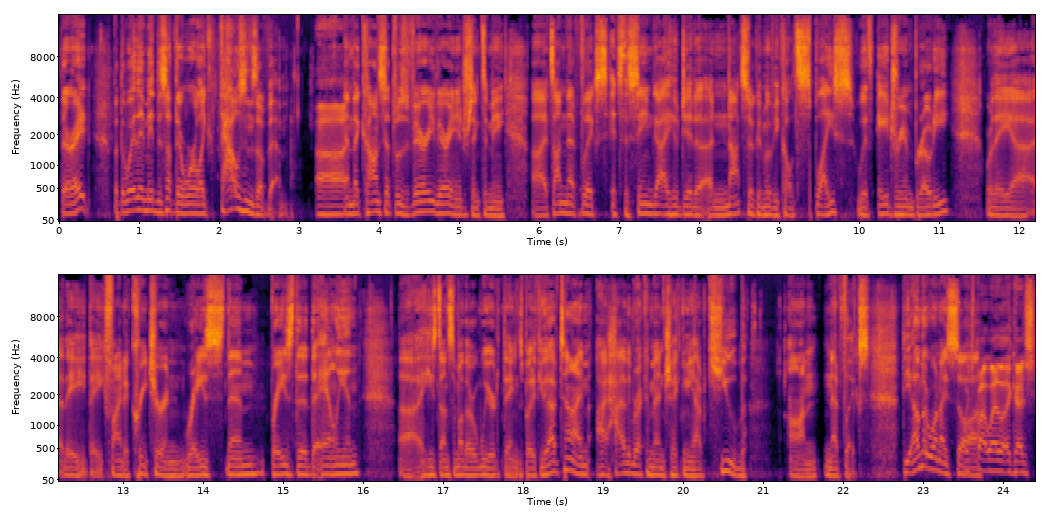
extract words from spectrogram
They're right. But the way they made this up, there were like thousands of them. And the concept was very, very interesting to me. Uh, it's on Netflix. It's the same guy who did a, a not so good movie called Splice with Adrien Brody, where they uh, they they find a creature and raise them, raise the the alien. Uh, he's done some other weird things, but if you have time, I highly recommend checking out Cube on Netflix. The other one I saw. Which by the way, like, I just,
